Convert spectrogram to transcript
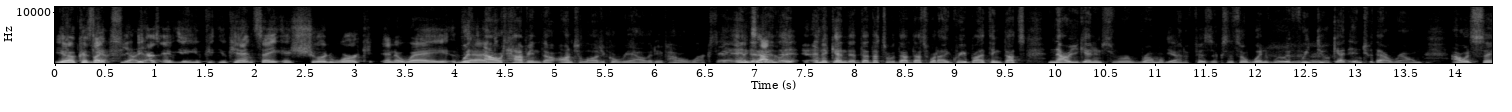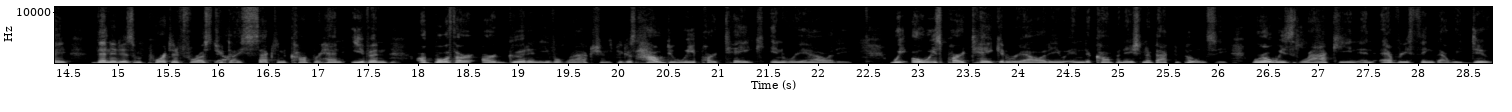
you know because like Yes, yeah, yeah. because if you, you you can't say it should work in a way that without having the ontological reality of how it works. And, and- Exactly. and, and again, that, that's what that, that's what I agree. But I think that's now you get into the realm of Yeah. metaphysics. And so when if we Mhm. do get into that realm, I would say then it is important for us to Yeah. dissect and comprehend even our, both our, our good and evil actions. Because how do we partake in reality? We always partake in reality in the combination of act and potency. We're always lacking in everything that we do.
